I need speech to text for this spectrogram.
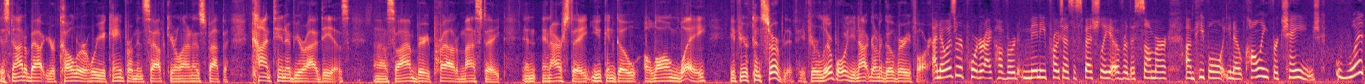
It's not about your color or where you came from in South Carolina, it's about the content of your ideas. Uh, so I'm very proud of my state. And in our state, you can go a long way if you're conservative. If you're liberal, you're not going to go very far. I know as a reporter, I covered many protests, especially over the summer, um, people, you know, calling for change. What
